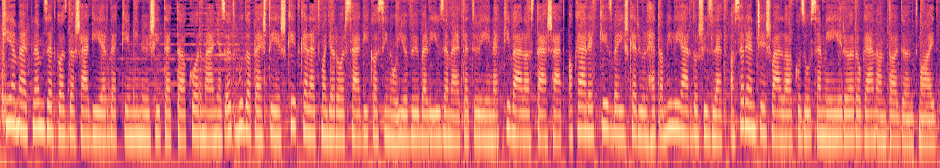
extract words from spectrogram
Kiemelt nemzetgazdasági érdekké minősítette a kormány az öt budapesti és két kelet-magyarországi kaszinó jövőbeli üzemeltetőjének kiválasztását, akár egy kézbe is kerülhet a milliárdos üzlet, a szerencsés vállalkozó személyéről Rogán Antal dönt majd.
